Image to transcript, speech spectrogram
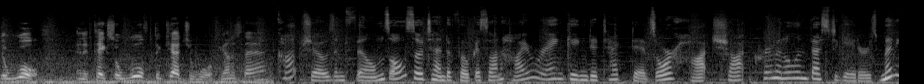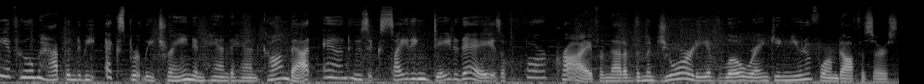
the wolf. And it takes a wolf to catch a wolf, you understand? Cop shows and films also tend to focus on high ranking detectives or hotshot criminal investigators, many of whom happen to be expertly trained in hand to hand combat and whose exciting day to day is a far cry from that of the majority of low ranking uniformed officers.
